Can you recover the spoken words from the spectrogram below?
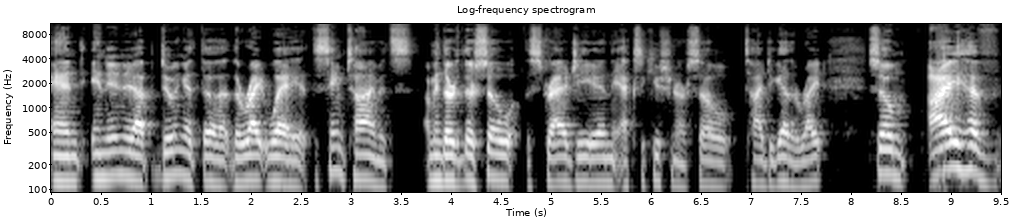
and and ended up doing it the the right way. At the same time, it's I mean they're they're so the strategy and the execution are so tied together, right? So I have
